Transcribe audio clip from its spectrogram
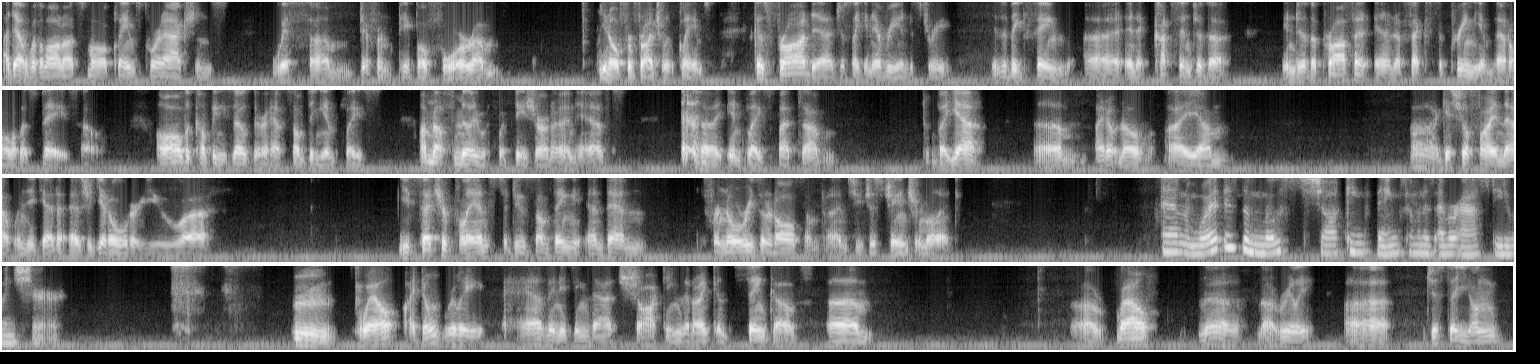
I dealt with a lot of small claims court actions with um, different people for, um, you know, for fraudulent claims. Because fraud, uh, just like in every industry, is a big thing, uh, and it cuts into the into the profit and it affects the premium that all of us pay. So, all the companies out there have something in place I'm not familiar with what Desjardins has in place, but um, but yeah, um, I don't know. I um, uh, I guess you'll find that when you get as you get older, you uh, you set your plans to do something, and then for no reason at all, sometimes you just change your mind. And what is the most shocking thing someone has ever asked you to insure? Hmm. Well, I don't really have anything that shocking that I can think of. Um, uh, well, no, not really. Uh, just a young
